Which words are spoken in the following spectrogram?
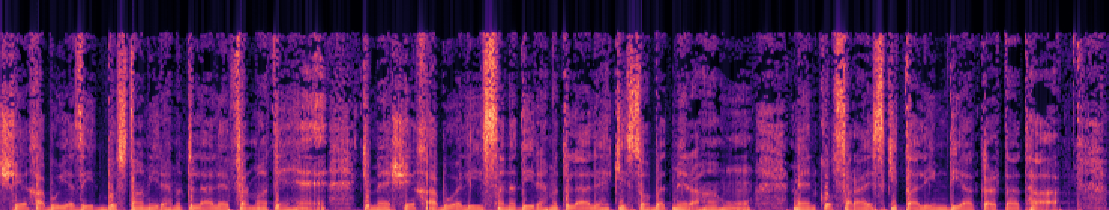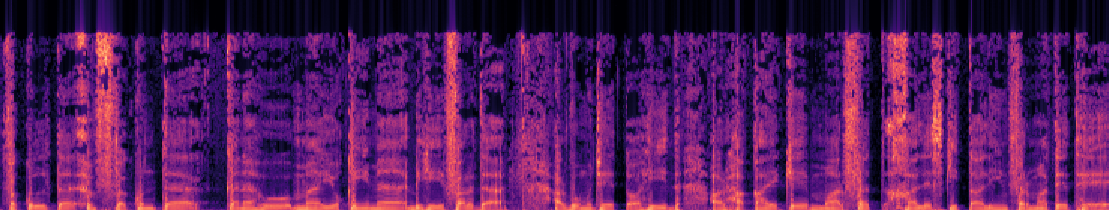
شیخ ابو یزید بستانی رحمۃ اللہ علیہ فرماتے ہیں کہ میں شیخ ابو علی سندی رحمۃ اللہ علیہ کی صحبت میں رہا ہوں۔ میں ان کو فرائض کی تعلیم دیا کرتا تھا۔ فکنت میں یقین بھی فرد۔ اور وہ مجھے توحید اور حقائق معرفت خالص کی تعلیم فرماتے تھے۔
